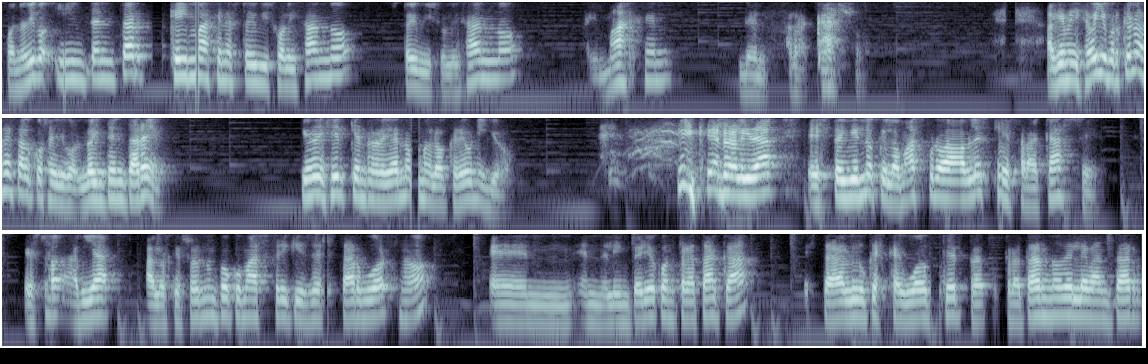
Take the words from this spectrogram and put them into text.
cuando digo intentar, ¿qué imagen estoy visualizando? Estoy visualizando la imagen del fracaso. Alguien me dice, oye, ¿por qué no haces tal cosa? Y digo, lo intentaré. Quiero decir que en realidad no me lo creo ni yo. que en realidad estoy viendo que lo más probable es que fracase. Esto había, a los que son un poco más frikis de Star Wars, ¿no? En, el Imperio contraataca, está Luke Skywalker tratando de levantar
